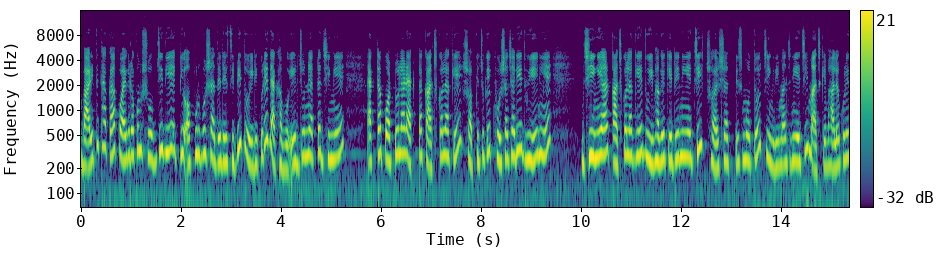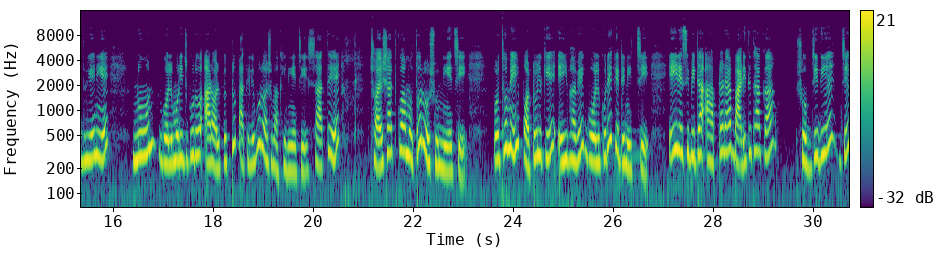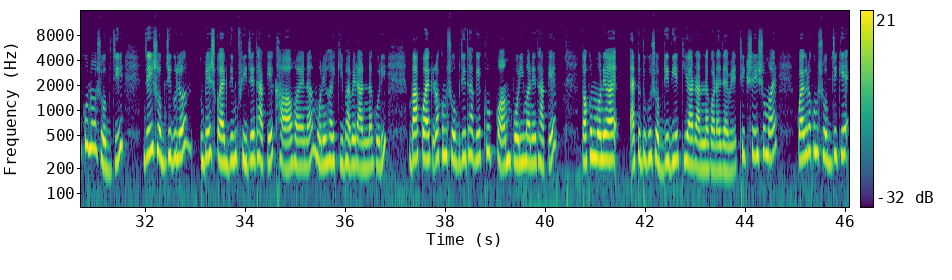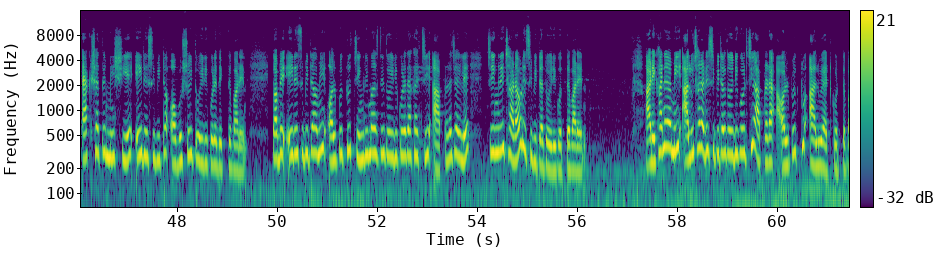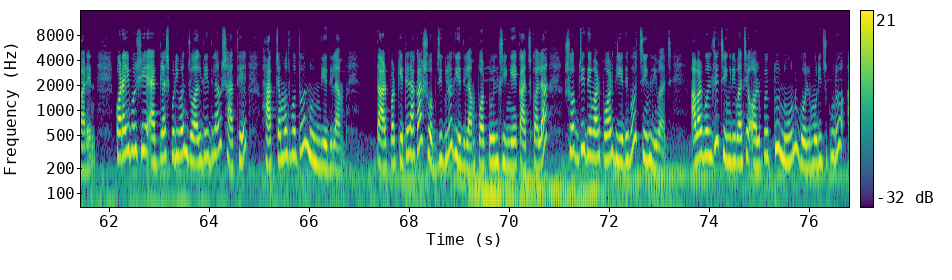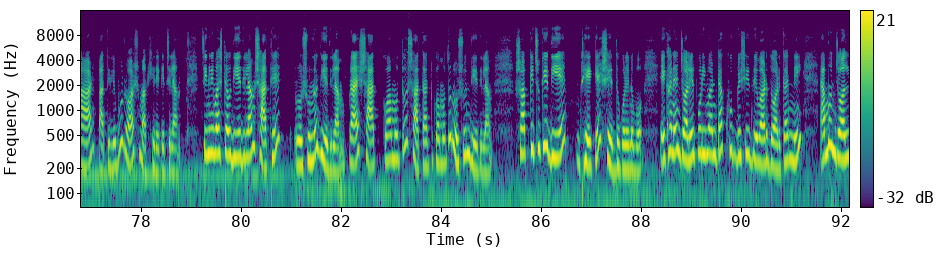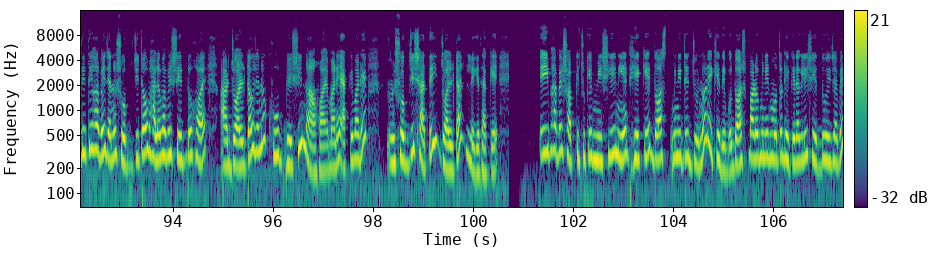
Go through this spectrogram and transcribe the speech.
বাড়িতে থাকা কয়েক রকম সবজি দিয়ে একটি অপূর্ব স্বাদের রেসিপি তৈরি করে দেখাবো। এর জন্য একটা ঝিঙে, একটা পটল আর একটা কাঁচকলাকে সব কিছুকে খোসা ছাড়িয়ে ধুয়ে নিয়ে ঝিঙে আর কাঁচকলাকে দুই ভাগে কেটে নিয়েছি। ছয়, সাত পিস মতো চিংড়ি মাছ নিয়েছি। মাছকে ভালো করে ধুয়ে নিয়ে নুন, গোলমরিচ গুঁড়ো আর অল্প একটু পাতিলেবু, রস মাখিয়ে নিয়েছি। সাথে ছয়, সাত কোয়া মতো রসুন নিয়েছি। প্রথমেই পটলকে এইভাবে গোল করে কেটে নিচ্ছি। এই রেসিপিটা আপনারা বাড়িতে থাকা সবজি দিয়ে যে কোনো সবজি, যেই সবজিগুলো বেশ কয়েকদিন ফ্রিজে থাকে, খাওয়া হয় না, মনে হয় কীভাবে রান্না করি বা কয়েক রকম সবজি থাকে, খুব কম পরিমাণে থাকে, তখন মনে হয় এতটুকু সবজি দিয়ে কি আর রান্না করা যাবে। ঠিক সেই সময় কয়েক রকম সবজিকে একসাথে মিশিয়ে এই রেসিপিটা অবশ্যই তৈরি করে দেখতে পারেন। তবে এই রেসিপিটা আমি অল্প একটু চিংড়ি মাছ দিয়ে তৈরি করে দেখাচ্ছি, আপনারা চাইলে চিংড়ি ছাড়াও রেসিপিটা তৈরি করতে পারেন। আর এখানে আমি আলু ছাড়া রেসিপিটা তৈরি করছি, আপনারা অল্প একটু আলু অ্যাড করতে পারেন। কড়াই বসিয়ে এক গ্লাস পরিমাণ জল দিয়ে দিলাম, সাথে হাফ চামচ মতো নুন দিয়ে দিলাম। তারপর কেটে রাখা সবজিগুলো দিয়ে দিলাম, পটল, ঝিঙে, কাঁচকলা। সবজি দেওয়ার পর দিয়ে দেব চিংড়ি মাছ। আবার বলছি, চিংড়ি মাছে অল্প একটু নুন, গোলমরিচ গুঁড়ো আর পাতিলেবুর রস মাখিয়ে রেখেছিলাম। চিংড়ি মাছটাও দিয়ে দিলাম, সাথে রসুনও দিয়ে দিলাম। প্রায় সাত কোয়া মতো, সাত আট কোয়া মতো রসুন দিয়ে দিলাম। সব কিছুকে দিয়ে ঢেকে সেদ্ধ করে নেব। এখানে জলের পরিমাণটা খুব বেশি দেওয়ার দরকার নেই। এমন জল দিতে হবে যেন সবজিটাও ভালোভাবে সেদ্ধ হয় আর জলটাও যেন খুব বেশি না হয়। মানে একেবারে সবজির সাথেই জলটা লেগে থাকে। এইভাবে সব কিছুকে মিশিয়ে নিয়ে ঢেকে দশ মিনিটের জন্য রেখে দেব। দশ বারো মিনিট মতো ঢেকে রাখলেই সেদ্ধ হয়ে যাবে।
